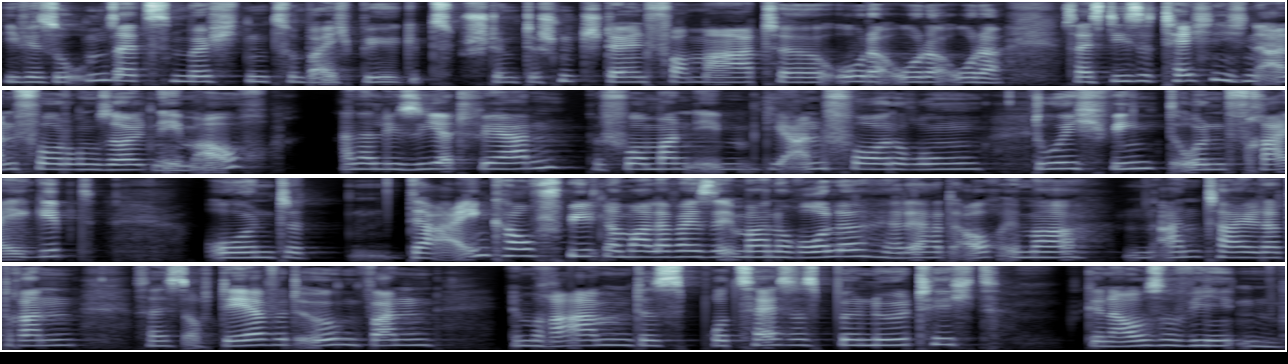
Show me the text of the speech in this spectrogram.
die wir so umsetzen möchten? Zum Beispiel gibt es bestimmte Schnittstellenformate oder, oder, oder. Das heißt, diese technischen Anforderungen sollten eben auch analysiert werden, bevor man eben die Anforderungen durchwinkt und freigibt. Und der Einkauf spielt normalerweise immer eine Rolle. Ja, der hat auch immer einen Anteil daran. Das heißt, auch der wird irgendwann im Rahmen des Prozesses benötigt. Genauso wie ein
